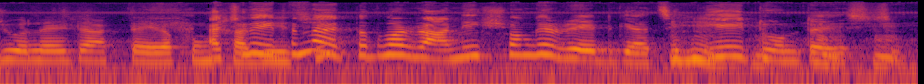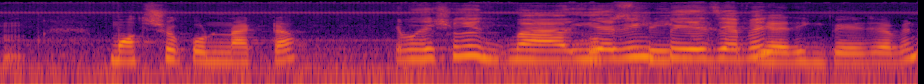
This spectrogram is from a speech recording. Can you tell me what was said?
জুয়েলারিটা একটা এরকম অ্যাকচুয়ালি এটা না একটা তোমার রানীর সঙ্গে রেড গেছে। এই টোনটা এসছে। মৎস্যকন্যা একটা। এবং এর সঙ্গে ইয়ারিং পেয়ে যাবেন। ইয়ারিং পেয়ে যাবেন।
